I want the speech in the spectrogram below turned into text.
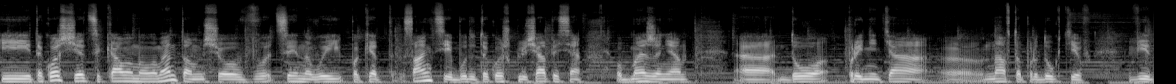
І також ще цікавим елементом, що в цей новий пакет санкцій буде також включатися обмеження е, до прийняття е, нафтопродуктів від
